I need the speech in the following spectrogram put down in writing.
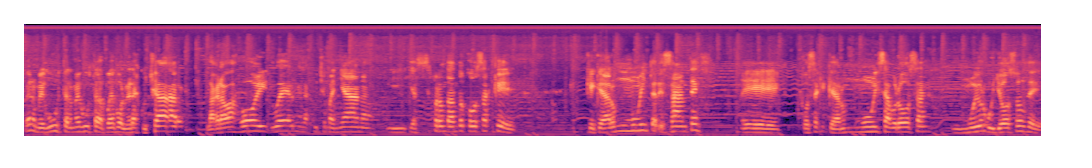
bueno, me gusta, no me gusta, la puedes volver a escuchar, la grabas hoy, duermes, la escuchas mañana, y, así se fueron dando cosas que, que quedaron muy interesantes, eh, cosas que quedaron muy sabrosas, muy orgullosos de,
